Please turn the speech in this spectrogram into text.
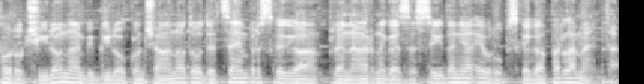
Poročilo naj bi bilo končano do decembrskega plenarnega zasedanja Evropskega parlamenta.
